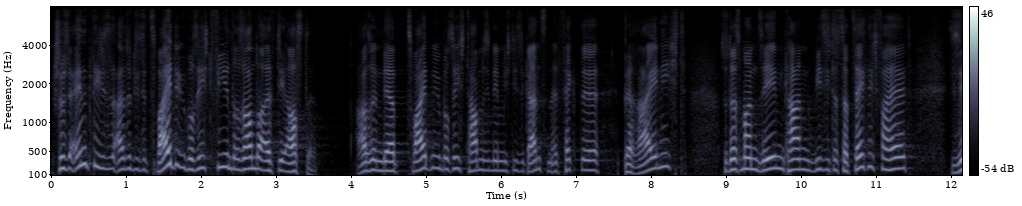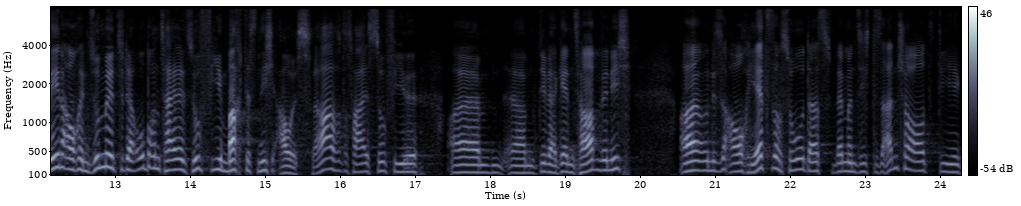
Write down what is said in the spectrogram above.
Schlussendlich ist also diese zweite Übersicht viel interessanter als die erste. Also in der zweiten Übersicht haben Sie nämlich diese ganzen Effekte bereinigt sodass man sehen kann, wie sich das tatsächlich verhält. Sie sehen auch in Summe zu der oberen Zeile, so viel macht es nicht aus. Ja, also das heißt, so viel ähm, ähm, Divergenz haben wir nicht. Äh, und es ist auch jetzt noch so, dass wenn man sich das anschaut, die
